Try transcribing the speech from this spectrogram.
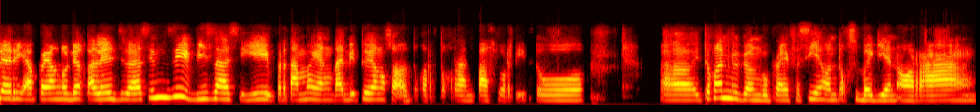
dari apa yang udah kalian jelasin sih bisa sih. Pertama yang tadi tuh yang soal tuker-tukeran password itu. Eh, itu kan ngeganggu privasi ya untuk sebagian orang.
